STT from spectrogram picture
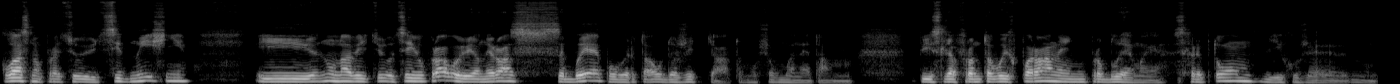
класно працюють сідничні. І ну, навіть цією вправою я не раз себе повертав до життя, тому що в мене там після фронтових поранень проблеми з хребтом, їх уже ну,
